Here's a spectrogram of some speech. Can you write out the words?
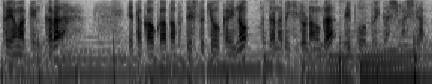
富山県から高岡バプテスト教会の渡辺弘直がレポートいたしました。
